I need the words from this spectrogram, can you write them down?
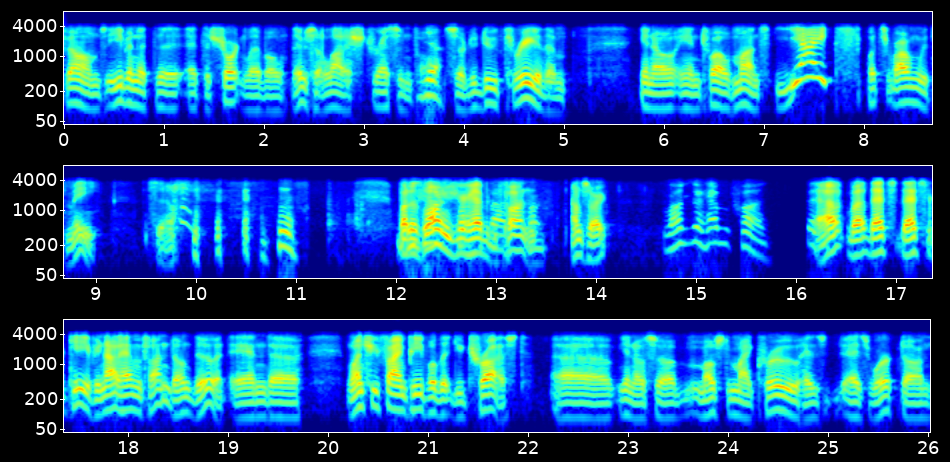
films, even at the at the short level, there's a lot of stress involved. Yeah. So to do three of them, you know, in 12 months, yikes! What's wrong with me? So, but You as long as you're having fun. I'm sorry. As long as you're having fun. Uh, well, that's that's the key. If you're not having fun, don't do it. And uh, once you find people that you trust, uh, you know, so most of my crew has has worked on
